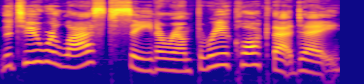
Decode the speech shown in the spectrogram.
The two were last seen around 3 o'clock that day.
